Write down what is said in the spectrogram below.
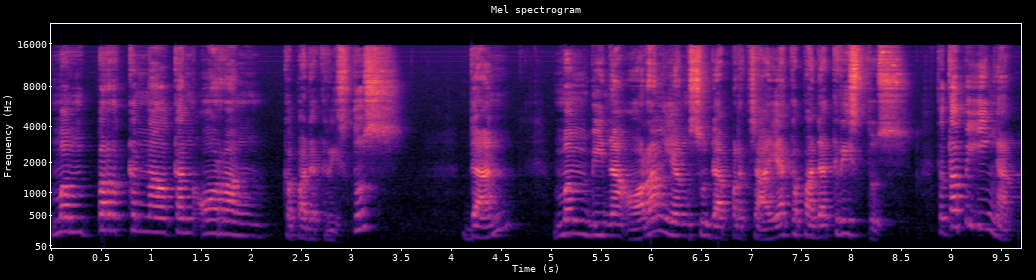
memperkenalkan orang kepada Kristus dan membina orang yang sudah percaya kepada Kristus. Tetapi ingat,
